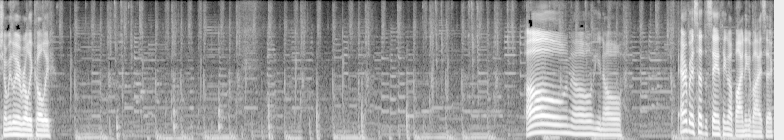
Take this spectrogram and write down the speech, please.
Show me the way, Rolycoly. Oh no, you know. Everybody said the same thing about Binding of Isaac.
